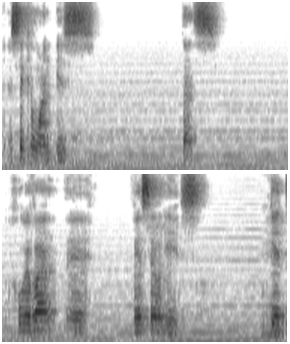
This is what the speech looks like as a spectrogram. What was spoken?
And the second one is that whoever the vessel is will get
